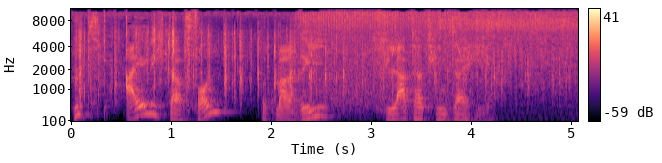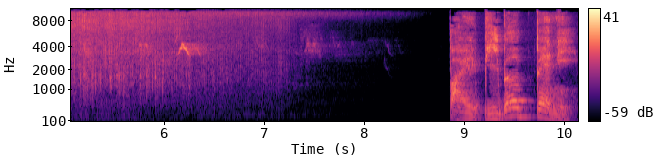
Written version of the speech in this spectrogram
hüpft eilig davon und Marie flattert hinterher. Bei Biber Benny.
